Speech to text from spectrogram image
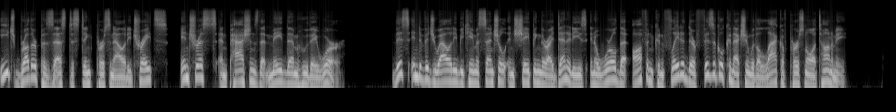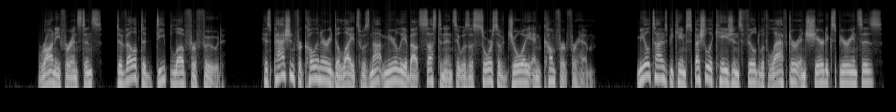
Each brother possessed distinct personality traits, interests, and passions that made them who they were. This individuality became essential in shaping their identities in a world that often conflated their physical connection with a lack of personal autonomy. Ronnie, for instance, developed a deep love for food. His passion for culinary delights was not merely about sustenance, it was a source of joy and comfort for him. Mealtimes became special occasions filled with laughter and shared experiences,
